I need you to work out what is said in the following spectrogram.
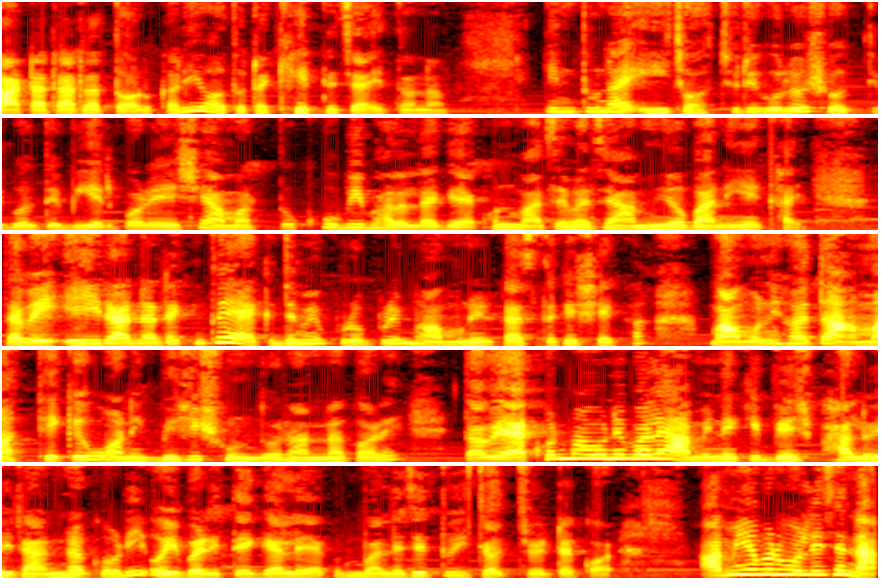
কাটা টাটা তরকারি অতটা খেতে চাইতো না। কিন্তু না, এই চচ্চড়িগুলো সত্যি বলতে বিয়ের পরে এসে আমার তো খুবই ভালো লাগে। এখন মাঝে মাঝে আমিও বানিয়ে খাই। তবে এই রান্নাটা কিন্তু একদমই পুরোপুরি মামুনির কাছ থেকে শেখা। মামুনি হয়তো আমার থেকেও অনেক বেশি সুন্দর রান্না করে। তবে এখন মামুনি বলে, আমি নাকি বেশ ভালোই রান্না করি। ওই বাড়িতে গেলে এখন বলে যে, তুই চচ্চড়িটা কর। আমি আবার বলি যে, না,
